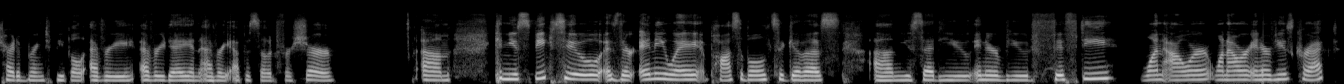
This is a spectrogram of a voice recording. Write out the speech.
try to bring to people every every day and every episode for sure. Um, can you speak to, is there any way possible to give us, um, you said you interviewed 50 one hour, one hour interviews, correct?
